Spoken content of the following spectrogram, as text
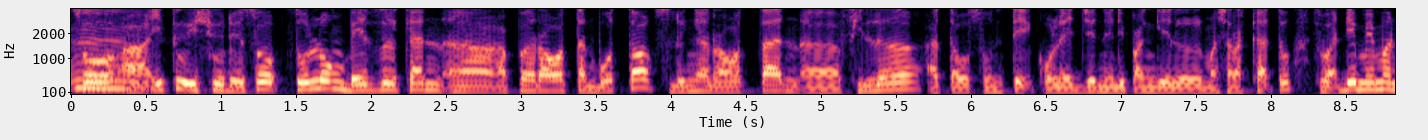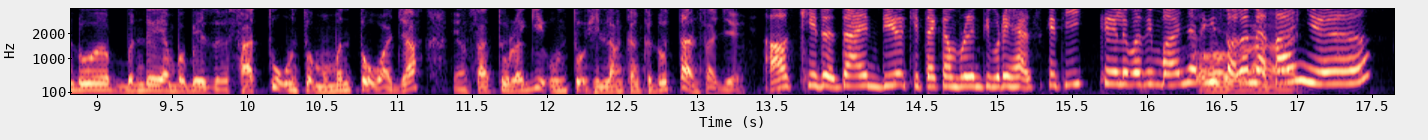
So uh, itu isu dia. So tolong bezakan uh, apa rawatan botox dengan rawatan uh, filler atau suntik kolagen yang dipanggil masyarakat tu sebab dia memang dua benda yang berbeza. Satu untuk membentuk wajah, yang satu lagi untuk hilangkan kedutan saja. Okey Dr. Aidil Kita akan berhenti berehat seketika Lepas ni banyak lagi soalan nak Alright. tanya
